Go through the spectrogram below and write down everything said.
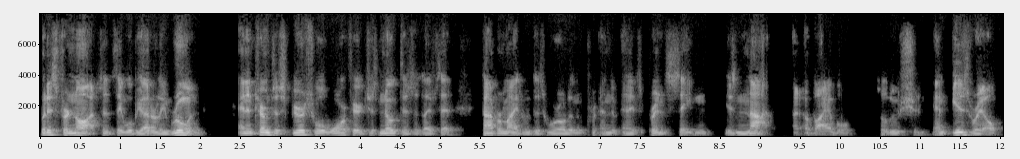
but it's for naught since they will be utterly ruined. And in terms of spiritual warfare, just note this, as I've said, compromise with this world and, the, and, the, and its prince Satan is not a viable solution. And Israel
